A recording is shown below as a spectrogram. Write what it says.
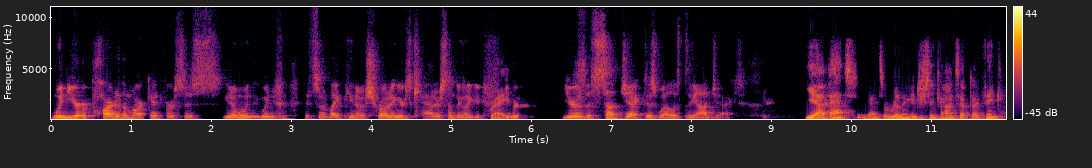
when you're part of the market versus, you know, when, when it's sort of like, you know, Schrodinger's cat or something like right. you're, you're the subject as well as the object. Yeah, that's that's a really interesting concept. I think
